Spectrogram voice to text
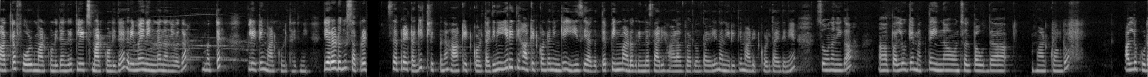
ಮಾತ್ರ ಫೋಲ್ಡ್ ಮಾಡ್ಕೊಂಡಿದ್ದೆ. ಅಂದರೆ ಪ್ಲೀಟ್ಸ್ ಮಾಡ್ಕೊಂಡಿದ್ದೆ. ರಿಮೈನಿಂಗ್ನ ನಾನಿವಾಗ ಮತ್ತೆ ಪ್ಲೀಟಿಂಗ್ ಮಾಡ್ಕೊಳ್ತಾ ಇದ್ದೀನಿ. ಎರಡನ್ನೂ ಸಪ್ರೇಟ್ ಸೆಪ್ರೇಟಾಗಿ ಕ್ಲಿಪ್ಪನ್ನ ಹಾಕಿ ಇಟ್ಕೊಳ್ತಾ ಇದ್ದೀನಿ. ಈ ರೀತಿ ಹಾಕಿಟ್ಕೊಂಡ್ರೆ ನಿಮಗೆ ಈಸಿ ಆಗುತ್ತೆ. ಪಿನ್ ಮಾಡೋದ್ರಿಂದ ಸ್ಯಾರಿ ಹಾಳಾಗಬಾರ್ದು ಅಂತ ಹೇಳಿ ನಾನು ಈ ರೀತಿ ಮಾಡಿಟ್ಕೊಳ್ತಾ ಇದ್ದೀನಿ. ಸೊ ನಾನೀಗ ಪಲ್ಲುಗೆ ಮತ್ತೆ ಇನ್ನೂ ಒಂದು ಸ್ವಲ್ಪ ಉದ್ದ ಮಾಡಿಕೊಂಡು ಅಲ್ಲೂ ಕೂಡ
